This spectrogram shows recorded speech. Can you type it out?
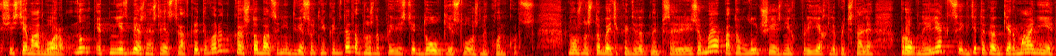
Система отбора. Ну, это неизбежное следствие открытого рынка. Чтобы оценить две сотни кандидатов, нужно провести долгий и сложный конкурс. Нужно, чтобы эти кандидаты написали резюме, потом лучшие из них приехали, прочитали пробные лекции. Где-то как в Германии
